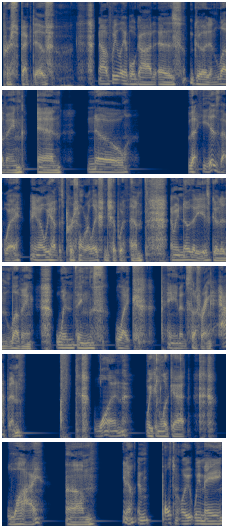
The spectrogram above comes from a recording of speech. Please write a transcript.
perspective. Now, if we label God as good and loving and know that he is that way. You know, we have this personal relationship with him and we know that he is good and loving. When things like pain and suffering happen, one, we can look at why, um, you know, and ultimately we may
